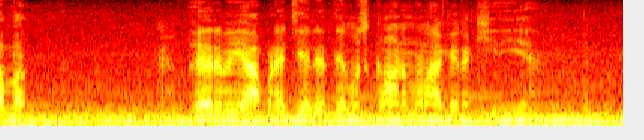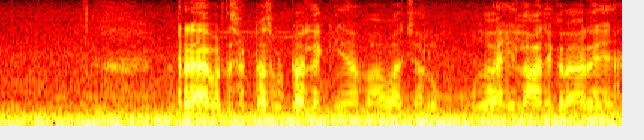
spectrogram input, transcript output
ਅਬ ਫਿਰ ਵੀ ਆਪਣੇ ਚਿਹਰੇ ਤੇ ਮੁਸਕਾਨ ਬਣਾ ਕੇ ਰੱਖੀ ਦੀ ਹੈ। ਡਰਾਈਵਰ ਤੇ ਸੱਟਾ ਸੁੱਟਾਂ ਲੱਗੀਆਂ ਵਾਵਾ ਚਲੋ, ਉਹਦਾ ਅਸੀਂ ਇਲਾਜ ਕਰਾ ਰਹੇ ਹਾਂ।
